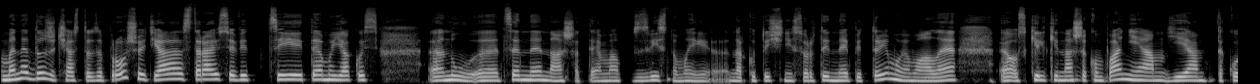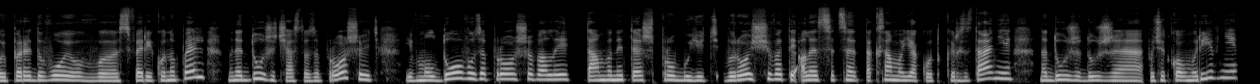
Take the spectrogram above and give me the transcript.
мене дуже часто запрошують. Я стараюся від цієї теми якось. Ну, це не наша тема. Звісно, ми наркотичні сорти не підтримуємо, але оскільки наша компанія є такою передовою в сфері конопель, мене дуже часто запрошують і в Молдову запрошували. Там вони теж пробують вирощувати, але це це так само, як от в Киргизстані, на дуже дуже початковому рівні.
